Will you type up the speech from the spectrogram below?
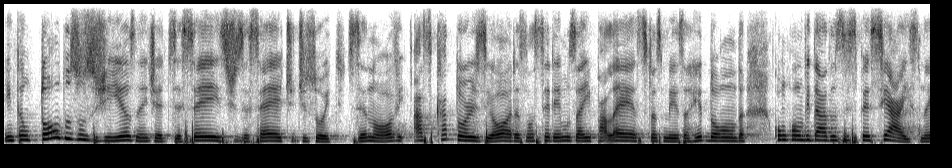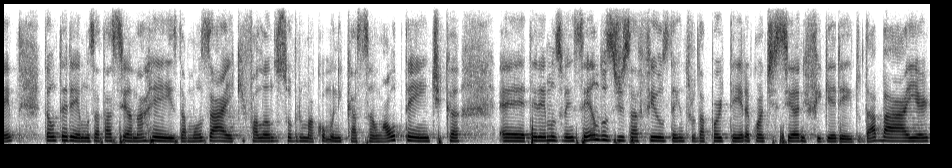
Então, todos os dias, né, dia 16, 17, 18 e 19, às 14 horas, nós teremos aí palestras, mesa redonda, com convidadas especiais, né? Então, teremos a Tassiana Reis, da Mosaic, falando sobre uma comunicação autêntica, é, teremos Vencendo os Desafios dentro da Porteira com a Ticiane Figueiredo, da Bayer.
